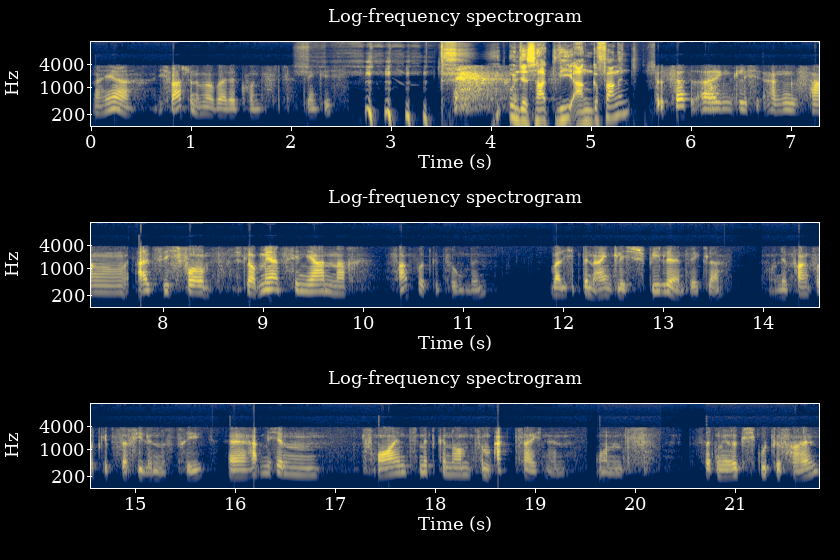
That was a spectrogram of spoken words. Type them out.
naja, ich war schon immer bei der Kunst, denke ich. Und es hat wie angefangen? Das hat eigentlich angefangen, als ich vor, ich glaube, mehr als zehn Jahren nach Frankfurt gezogen bin, weil ich bin eigentlich Spieleentwickler und in Frankfurt gibt es da viel Industrie, äh, hat mich ein Freund mitgenommen zum Aktzeichnen. Und das hat mir wirklich gut gefallen.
